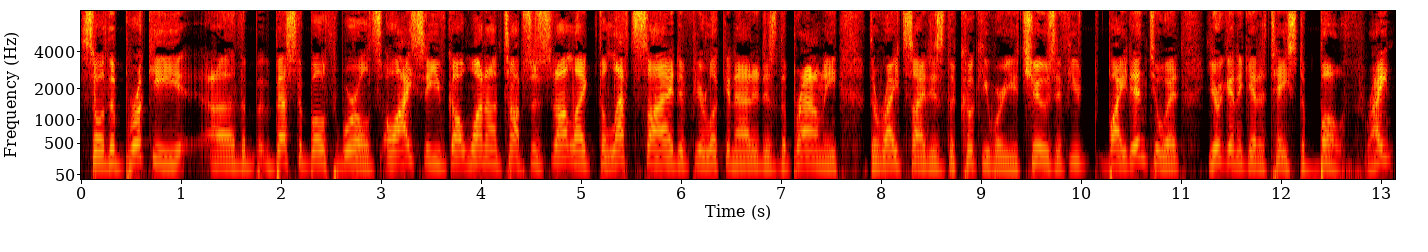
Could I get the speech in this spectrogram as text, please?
So the brookie, uh, the best of both worlds. Oh, I see. You've got one on top. So it's not like the left side, if you're looking at it, is the brownie. The right side is the cookie where you choose. If you bite into it, you're going to get a taste of both, right?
